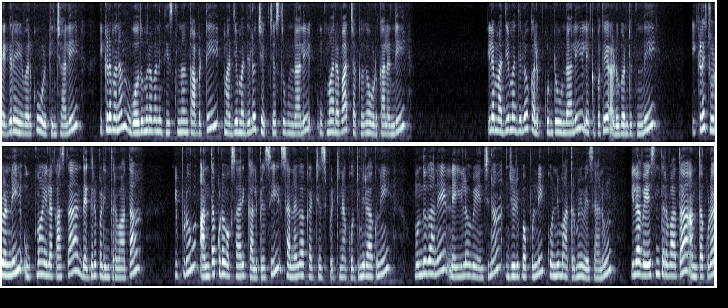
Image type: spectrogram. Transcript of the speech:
దగ్గర అయ్యే వరకు ఉడికించాలి. ఇక్కడ మనం గోధుమ రవ్వని తీసుకున్నాం కాబట్టి మధ్య మధ్యలో చెక్ చేస్తూ ఉండాలి. ఉప్మా రవ్వ చక్కగా ఉడకాలండి. ఇలా మధ్య మధ్యలో కలుపుకుంటూ ఉండాలి. లేకపోతే అడుగంటుతుంది. ఇక్కడ చూడండి ఉప్మా ఇలా కాస్త దగ్గర పడిన తర్వాత ఇప్పుడు అంతా కూడా ఒకసారి కలిపేసి సన్నగా కట్ చేసి పెట్టిన కొత్తిమీర ఆకుని ముందుగానే నెయ్యిలో వేయించిన జీడిపప్పుల్ని కొన్ని మాత్రమే వేశాను. ఇలా వేసిన తర్వాత అంతా కూడా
